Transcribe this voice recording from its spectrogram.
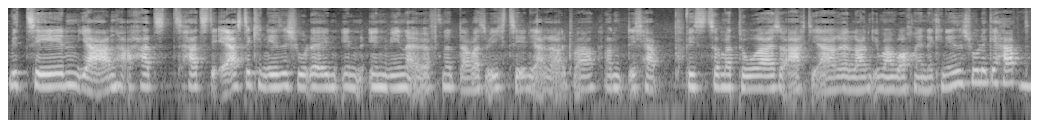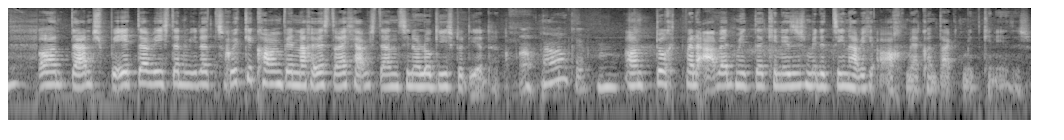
mit zehn Jahren hat es die erste chinesische Schule in, in, in Wien eröffnet, damals wie ich zehn Jahre alt war. Und ich habe bis zur Matura, also acht Jahre lang, immer am Wochenende Chinesischschule gehabt. Und dann später, wie ich dann wieder zurückgekommen bin nach Österreich, habe ich dann Sinologie studiert. Ah, okay. Und durch meine Arbeit mit der chinesischen Medizin habe ich auch mehr Kontakt mit Chinesisch.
